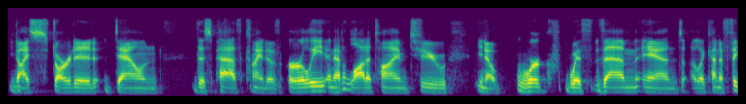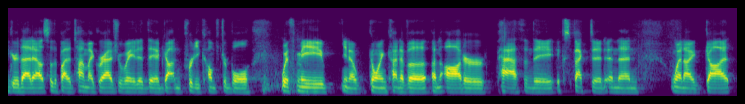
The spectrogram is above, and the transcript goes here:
you know, I started down this path kind of early and had a lot of time to, you know, work with them and uh, like kind of figure that out so that by the time I graduated, they had gotten pretty comfortable with me, you know, going kind of a, an odder path than they expected. And then when I got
